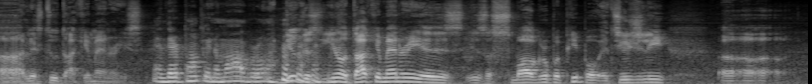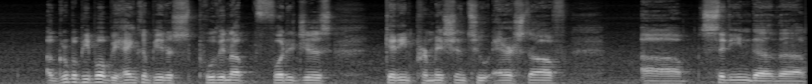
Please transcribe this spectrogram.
uh, let's do documentaries. And they're pumping them out, bro. Dude, because you know, documentary is is a small group of people. It's usually uh, a group of people behind computers pulling up footages, getting permission to air stuff, uh, sitting the the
